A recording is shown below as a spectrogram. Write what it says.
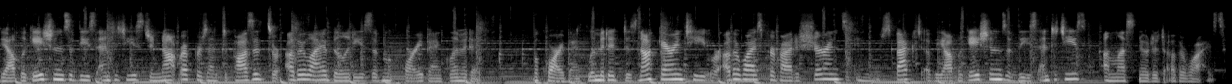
The obligations of these entities do not represent deposits or other liabilities of Macquarie Bank Limited. Macquarie Bank Limited does not guarantee or otherwise provide assurance in respect of the obligations of these entities unless noted otherwise.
